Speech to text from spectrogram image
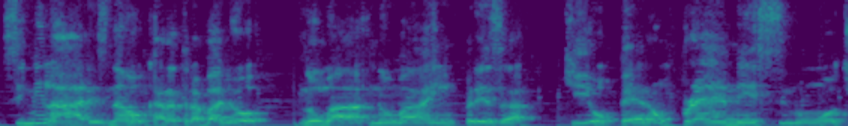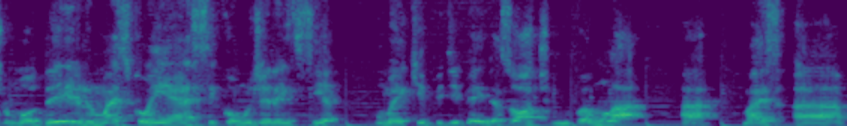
similares. Não, o cara trabalhou numa, numa empresa que opera on-premise, num outro modelo, mas conhece como gerencia uma equipe de vendas. Ótimo, vamos lá. Tá? Mas ah,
